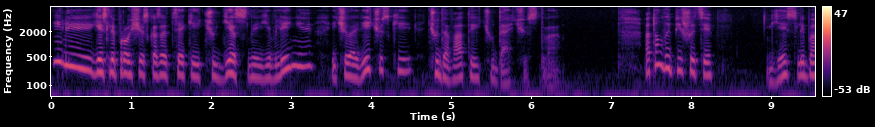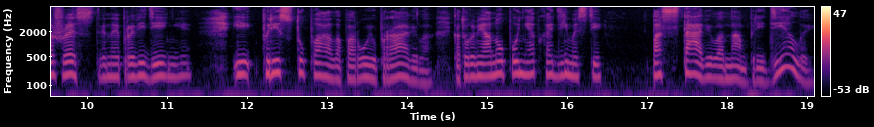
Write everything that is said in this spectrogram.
или, если проще сказать, всякие чудесные явления и человеческие чудоватые чудачества. Потом вы пишете «Если божественное провидение и приступало порою правила, которыми оно по необходимости поставило нам пределы,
